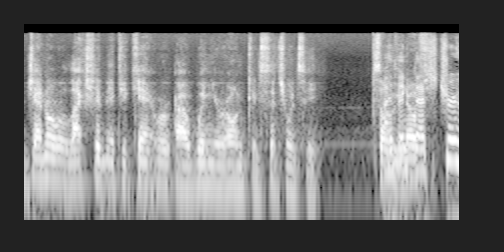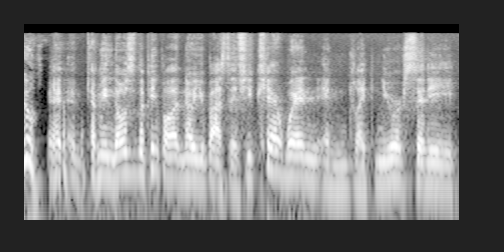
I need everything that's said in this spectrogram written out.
general election if you can't uh, win your own constituency. So I you think know, if- that's true. and- and, I mean, those are the people that know you best. If you can't win in like New York City,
